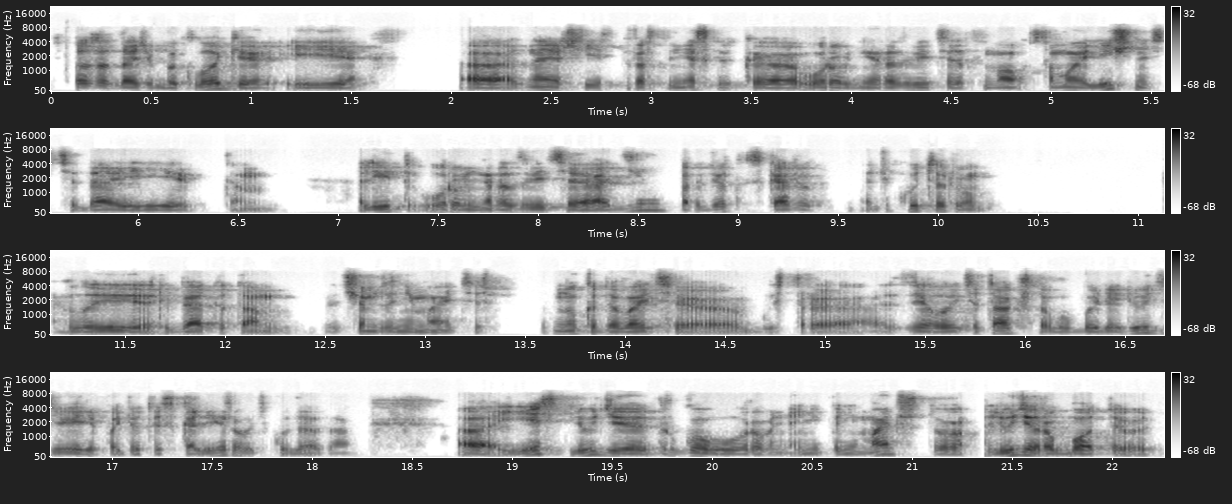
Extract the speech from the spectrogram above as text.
100 задач в бэклоге, и э, знаешь, есть просто несколько уровней развития самой личности, да, и там лид уровня развития один придет и скажет рекрутеру, вы, ребята, там, чем занимаетесь? Ну-ка, давайте быстро сделайте так, чтобы были люди, или пойдет эскалировать куда-то. А, есть люди другого уровня, они понимают, что люди работают,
